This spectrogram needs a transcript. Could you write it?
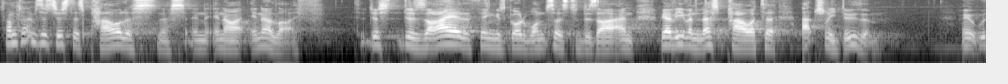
Sometimes it's just this powerlessness in, in our inner life to just desire the things God wants us to desire, and we have even less power to actually do them. Mean,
